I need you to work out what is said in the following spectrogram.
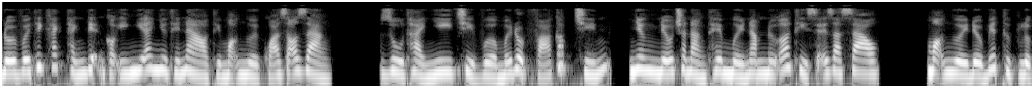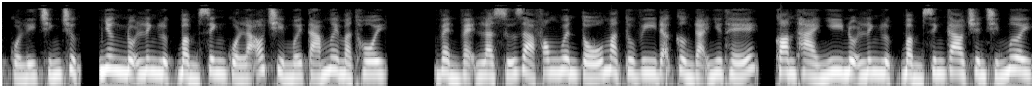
đối với thích khách thánh điện có ý nghĩa như thế nào thì mọi người quá rõ ràng. Dù Thải Nhi chỉ vừa mới đột phá cấp 9, nhưng nếu cho nàng thêm 10 năm nữa thì sẽ ra sao? Mọi người đều biết thực lực của Lý Chính Trực, nhưng nội linh lực bẩm sinh của lão chỉ mới 80 mà thôi. Vẻn vẹn là sứ giả phong nguyên tố mà Tu Vi đã cường đại như thế, còn Thải Nhi nội linh lực bẩm sinh cao trên 90,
